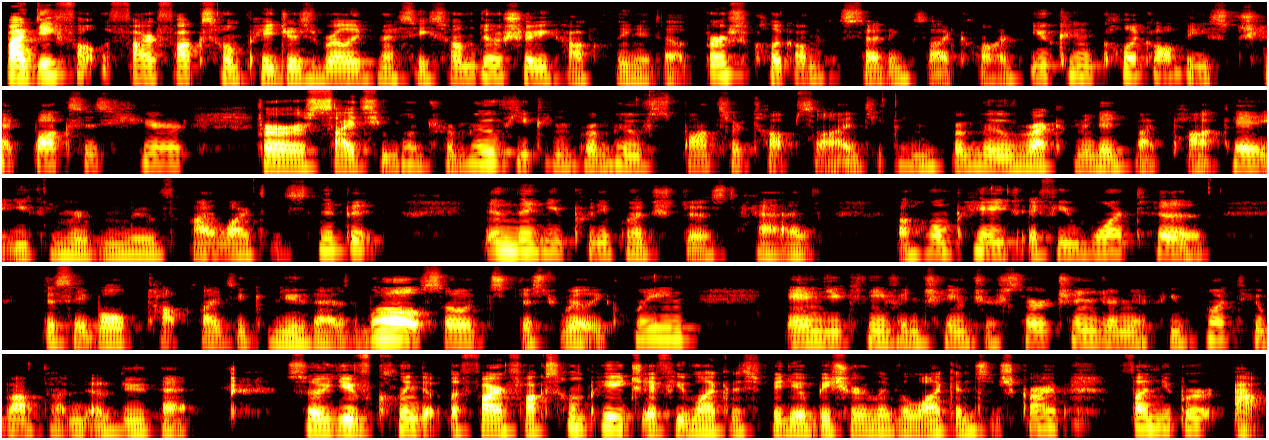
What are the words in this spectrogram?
By default, the Firefox homepage is really messy, so I'm going to show you how to clean it up. First, click on the settings icon. You can click all these checkboxes here for sites you want to remove. You can remove sponsor top sites, you can remove recommended by Pocket, you can remove highlights and snippet, and then you pretty much just have a homepage. If you want to disable top sites, you can do that as well, so it's just really clean and you can even change your search engine if you want to, but I'm not going to do that. So you've cleaned up the Firefox homepage. If you like this video, be sure to leave a like and subscribe. Fun Noober out.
